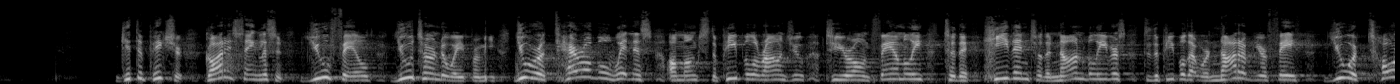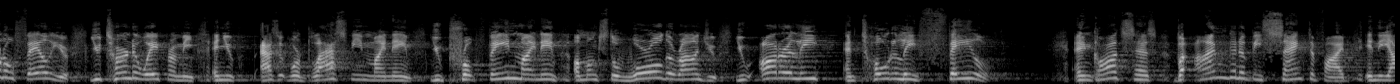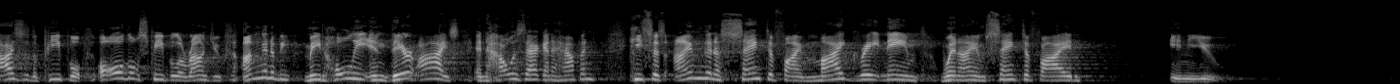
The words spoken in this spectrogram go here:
Get the picture. God is saying, listen, you failed. You turned away from me. You were a terrible witness amongst the people around you, to your own family, to the heathen, to the non believers, to the people that were not of your faith. You were total failure. You turned away from me and you, as it were, blasphemed my name. You profaned my name amongst the world around you. You utterly and totally failed. And God says, But I'm going to be sanctified in the eyes of the people, all those people around you. I'm going to be made holy in their eyes. And how is that going to happen? He says, I'm going to sanctify my great name when I am sanctified in you.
